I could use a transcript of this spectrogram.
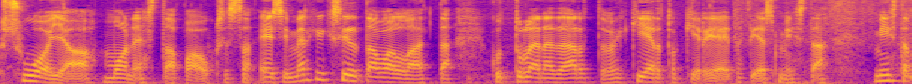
suojaa monessa tapauksessa. Esimerkiksi sillä tavalla, että kun tulee näitä äärettömiä kiertokirjeitä, ties mistä, mistä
